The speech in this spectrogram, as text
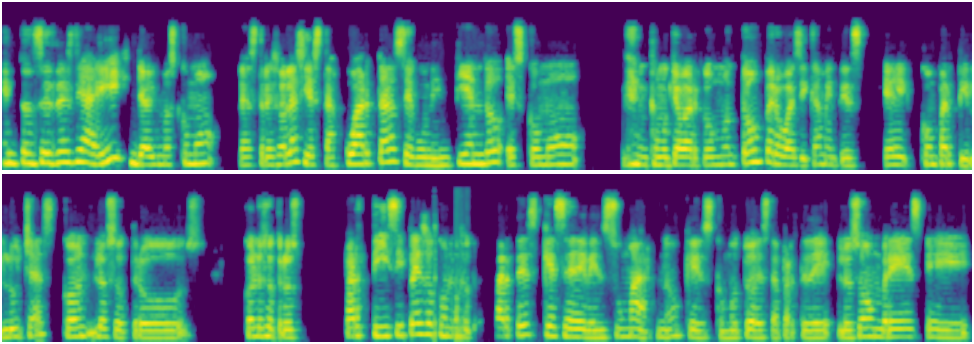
Entonces, desde ahí ya vimos como las tres olas y esta cuarta, según entiendo, es como, como que abarca un montón, pero básicamente es el compartir luchas con los otros, con los otros partícipes o con las otras partes que se deben sumar, ¿no? Que es como toda esta parte de los hombres, eh,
